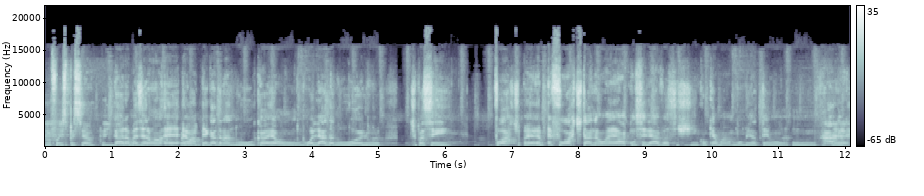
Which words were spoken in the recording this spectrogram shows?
Não foi especial. Cara, mas era uma, é, é uma pegada na nuca, é um- uma olhada no olho. Tipo assim. Forte. É, é forte, tá? Não é aconselhável assistir em qualquer mo- momento. Tem um, um, É.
